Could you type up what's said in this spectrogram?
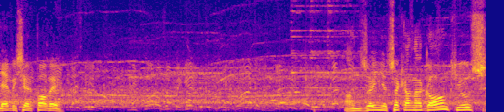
lewy sierpowy. Andrzej nie czeka na gong już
